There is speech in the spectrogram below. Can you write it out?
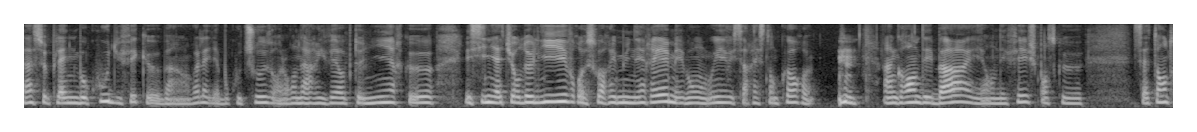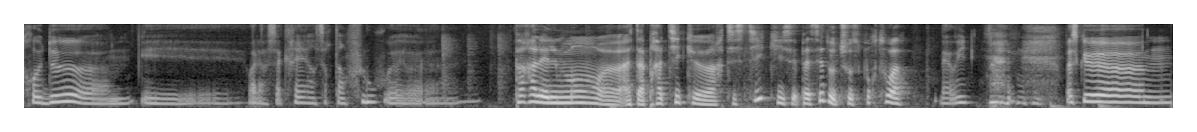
là, se plaignent beaucoup du fait que, ben voilà, il y a beaucoup de choses. Alors, on arrivé à obtenir que les signatures de livres soient rémunérées, mais bon, oui, ça reste encore un grand débat. Et en effet, je pense que cet entre-deux, euh, et voilà, ça crée un certain flou. Euh. Parallèlement euh, à ta pratique artistique, il s'est passé d'autres choses pour toi. Ben oui, parce que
